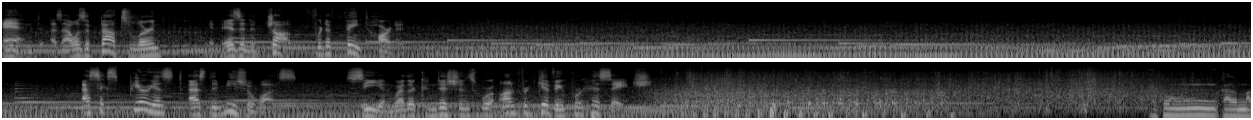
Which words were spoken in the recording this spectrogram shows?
And, as I was about to learn, it isn't a job for the faint-hearted. As experienced as Demisha was, sea and weather conditions were unforgiving for his age. Kung kalma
